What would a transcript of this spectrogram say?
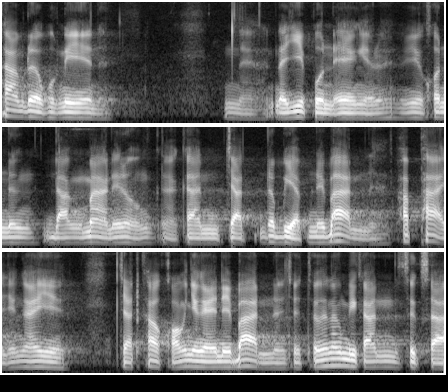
ข้ามเรื่องพวกนี้นะนะในญี่ปุ่นเองเห็นไหมมีคนหนึ่งดังมากในเรื่องของการจัดระเบียบในบ้าน พับผ้ายังไง จัดข้าวของยังไงในบ้านนะจะต้องมีการศึกษา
